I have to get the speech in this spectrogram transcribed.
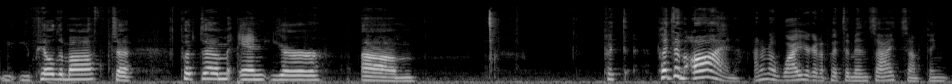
you, you peel them off to put them in your, um, put, put them on. I don't know why you're going to put them inside something,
